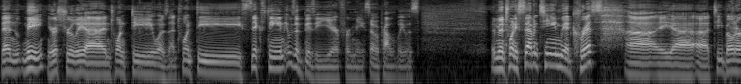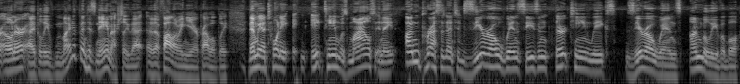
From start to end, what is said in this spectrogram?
Then me, yours truly, uh, in 20 what was that 2016. It was a busy year for me, so it probably was and then 2017, we had Chris, uh, a, uh, a T-Boner owner. I believe might have been his name actually that uh, the following year probably. Then we had 2018 was Miles in an unprecedented zero win season, 13 weeks, zero wins, unbelievable.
